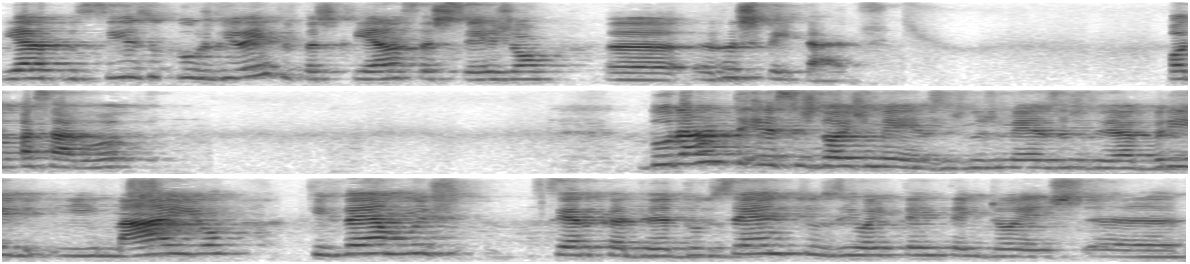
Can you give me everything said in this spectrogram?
e era preciso que os direitos das crianças sejam uh, respeitados. Pode passar outro. Durante esses dois meses, nos meses de abril e maio, tivemos cerca de 282 uh,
